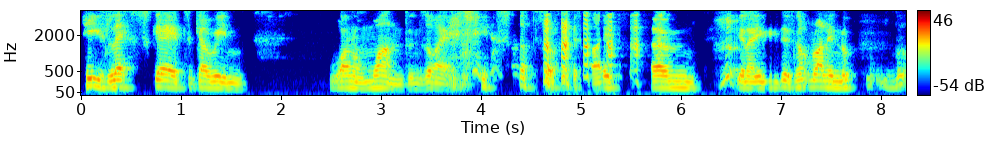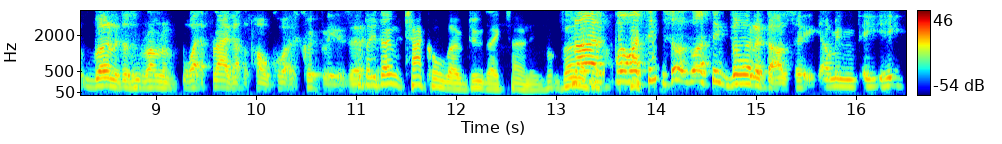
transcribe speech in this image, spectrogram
he's less scared to go in one on one than Ziyech is. I'm sorry to say. Um, you know, he's not running. Werner doesn't run a white flag up the pole quite as quickly as. Uh, but they don't tackle though, do they, Tony? Werner no, well, I think so. I think Werner does. I mean, he, he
